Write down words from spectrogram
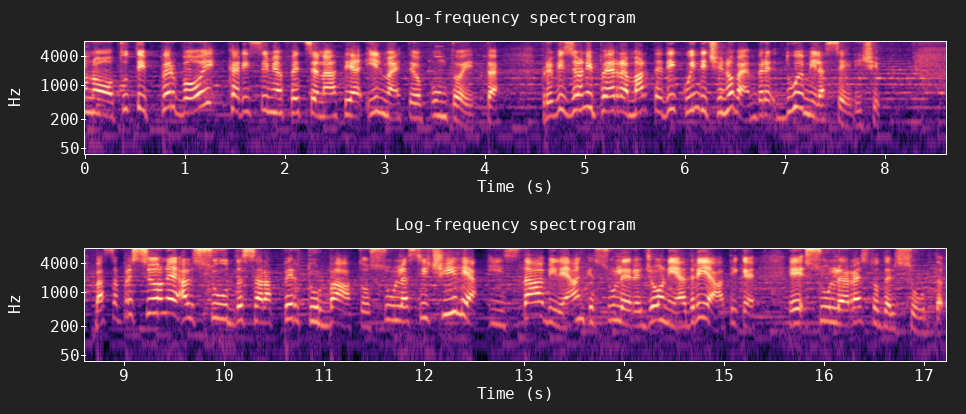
Sono tutti per voi, carissimi affezionati a ilmeteo.it. Previsioni per martedì 15 novembre 2016. Bassa pressione al sud sarà perturbato sulla Sicilia, instabile anche sulle regioni adriatiche e sul resto del sud.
